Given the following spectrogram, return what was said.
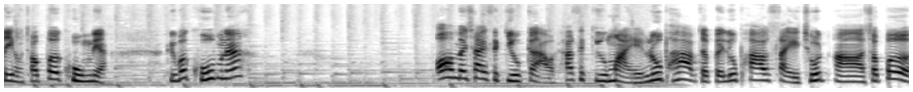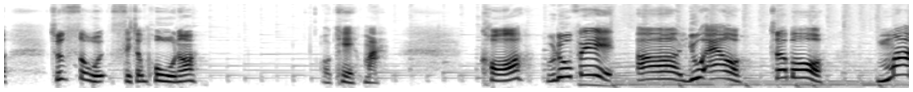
ตีของชอปเปอร์คุงเนี่ย ถือว่าคุ้มนะอ้อไม่ใช่สกิลเก่า ถ้าสกิลใหม่รูปภาพจะเป็นรูปภาพใส่ชุดอ่าชอปเปอร์ ชุดสูทสีชมพูเนาะโอเคมา ขอรูฟี่เอ่อ UL Turbo มา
